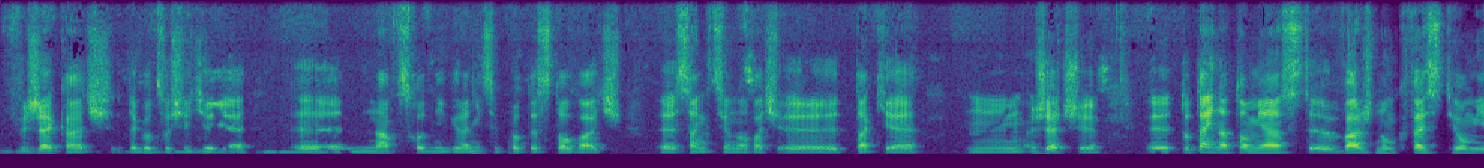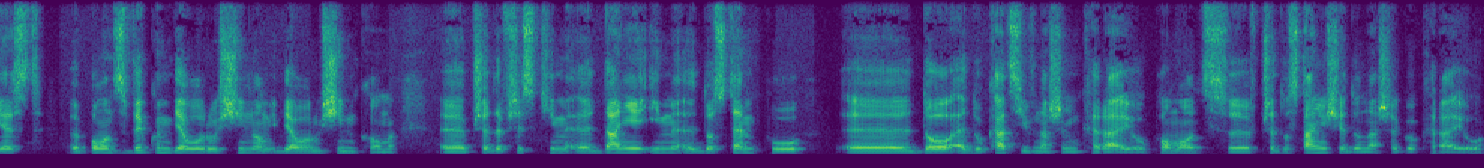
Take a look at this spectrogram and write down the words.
wyrzekać tego, co się dzieje na wschodniej granicy, protestować, sankcjonować takie rzeczy. Tutaj natomiast ważną kwestią jest pomoc zwykłym Białorusinom i Białorusinkom. Przede wszystkim danie im dostępu do edukacji w naszym kraju, pomoc w przedostaniu się do naszego kraju,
